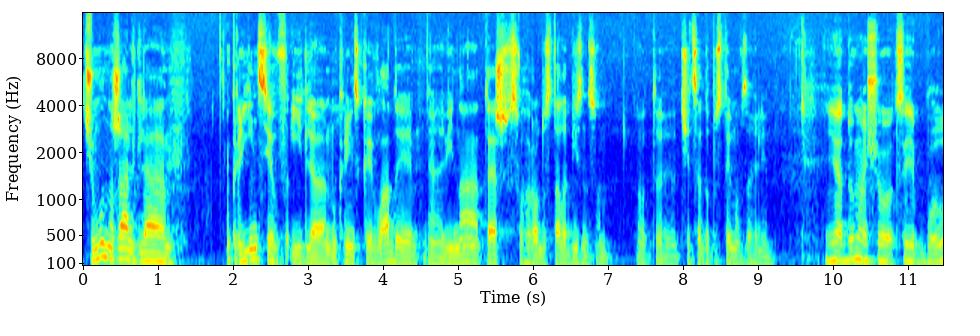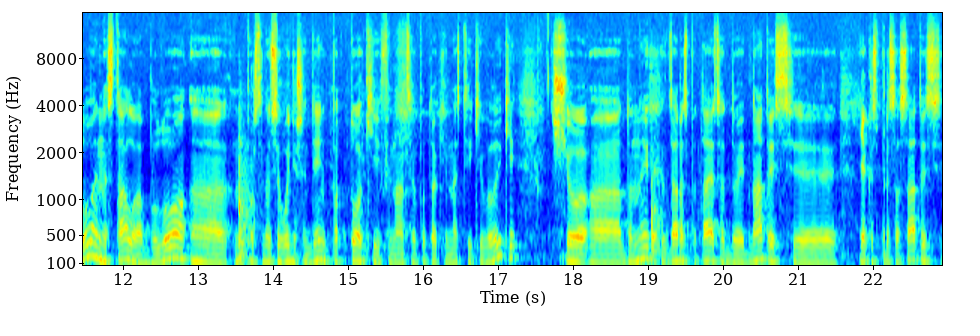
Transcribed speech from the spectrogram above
чому, на жаль, для українців і для української влади війна теж свого роду стала бізнесом? От чи це допустимо взагалі? Я думаю, що це і було, і не стало, а було. Е, ну, Просто на сьогоднішній день потоки, фінансові потоки настільки великі, що е, до них зараз питаються доєднатись, е, якось присосатись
